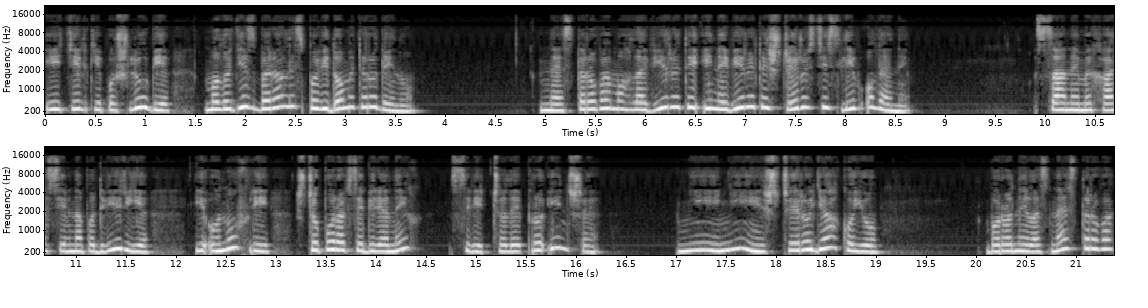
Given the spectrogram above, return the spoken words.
і тільки по шлюбі молоді збирались повідомити родину. Нестерова могла вірити і не вірити щирості слів Олени. Сани Михасів на подвір'ї і Онуфрій, що порався біля них, свідчили про інше. Ні, ні, щиро дякую. Боронилась Несторова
